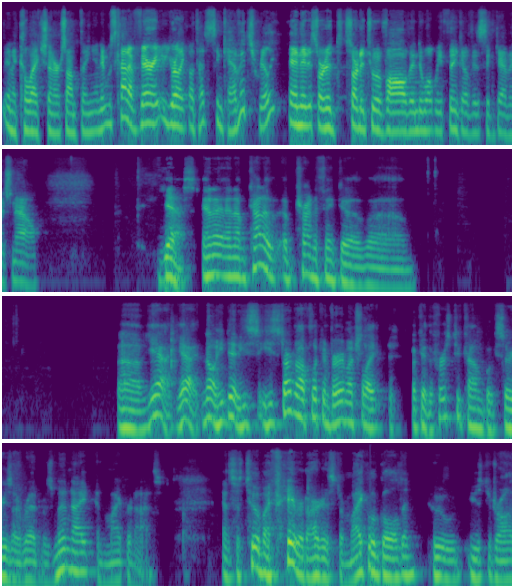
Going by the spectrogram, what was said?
in a collection or something, and it was kind of very. You're like, oh, that's Sienkiewicz, really? And then it sort of started to evolve into what we think of as Sienkiewicz now. Yes, and and I'm kind of I'm trying to think of. Uh, uh, yeah, yeah. No, he did. He he started off looking very much like okay. The first two comic book series I read was Moon Knight and Micronauts, and so two of my favorite artists are Michael Golden, who used to draw,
